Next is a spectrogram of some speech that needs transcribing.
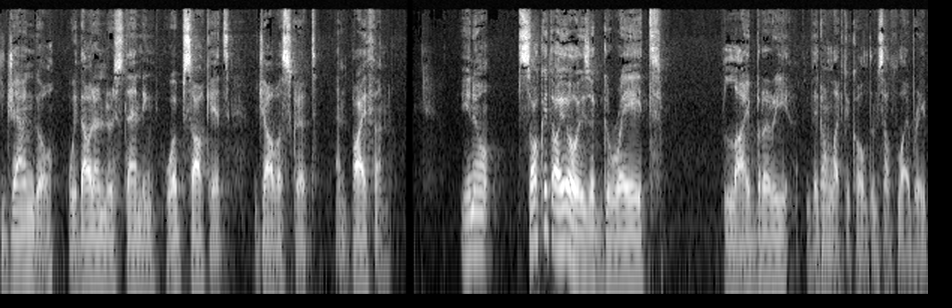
Django without understanding WebSockets, JavaScript, and Python. You know, Socket.io is a great library. They don't like to call themselves library,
